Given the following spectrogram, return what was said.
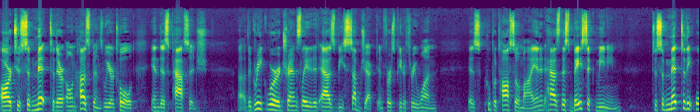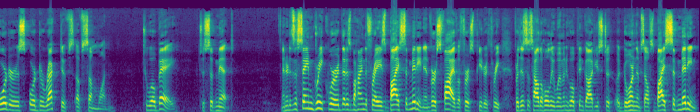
are to submit to their own husbands, we are told in this passage. Uh, the Greek word translated it as be subject in 1 Peter 3 1 is hupotasomai, and it has this basic meaning to submit to the orders or directives of someone, to obey, to submit. And it is the same Greek word that is behind the phrase by submitting in verse 5 of 1 Peter 3. For this is how the holy women who hoped in God used to adorn themselves by submitting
